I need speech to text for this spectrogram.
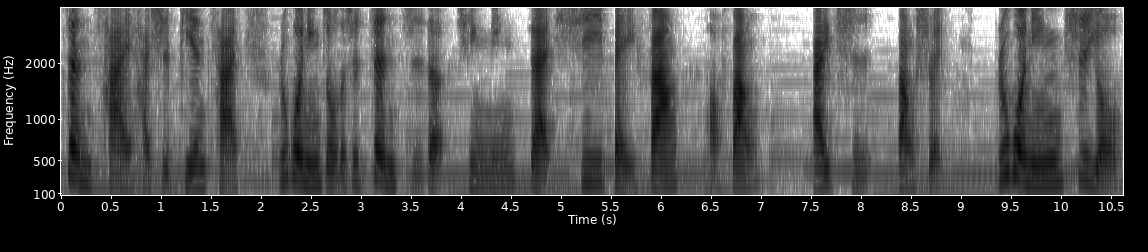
正财还是偏财。如果您走的是正直的，请您在西北方好放开池放水。如果您是有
